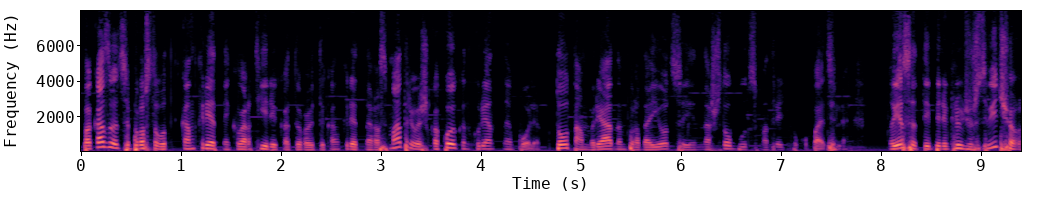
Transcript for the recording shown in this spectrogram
показывается просто вот конкретной квартире, которую ты конкретно рассматриваешь, какое конкурентное поле, кто там рядом продается и на что будут смотреть покупатели. Но если ты переключишь свитчер,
